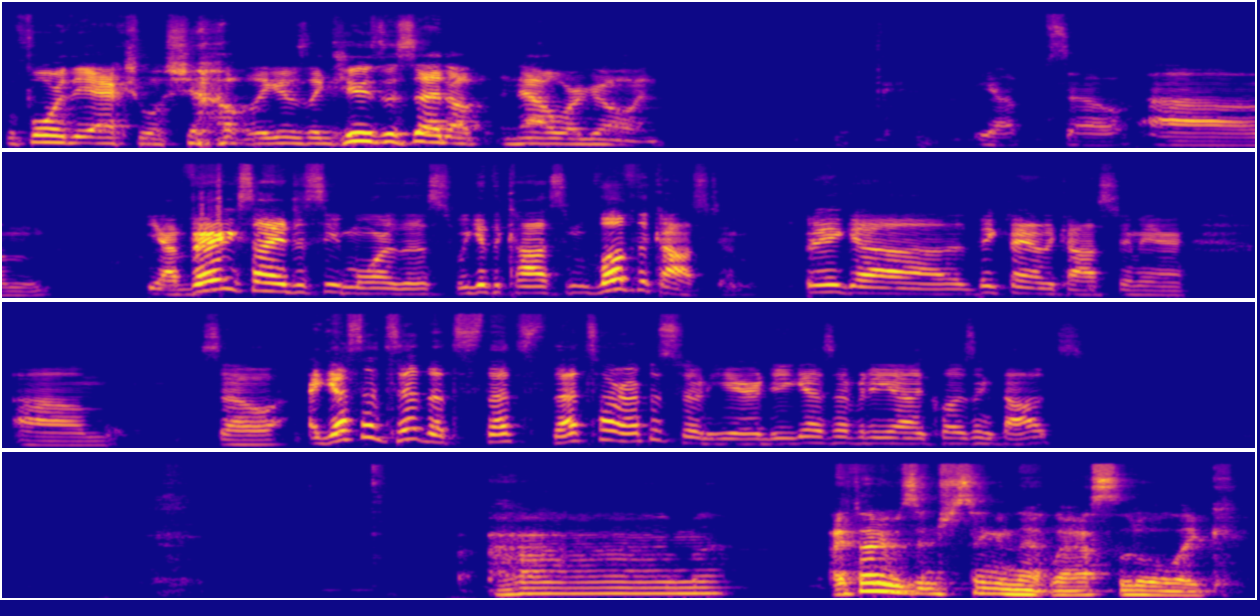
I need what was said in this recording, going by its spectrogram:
before the actual show. Like it was like here's the setup, and now we're going. Yep. So, um, yeah, very excited to see more of this. We get the costume. Love the costume. Big, uh, big fan of the costume here. Um, so I guess that's it. That's that's that's our episode here. Do you guys have any uh, closing thoughts? Um, I thought it was interesting in that last little like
